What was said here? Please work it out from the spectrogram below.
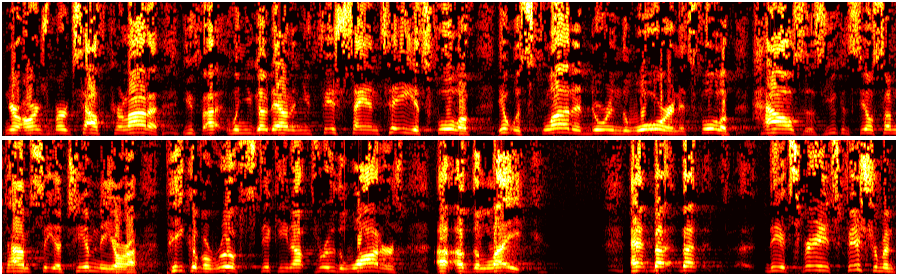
near Orangeburg, South Carolina, you when you go down and you fish Santee, it's full of, it was flooded during the war and it's full of houses. You can still sometimes see a chimney or a peak of a roof sticking up through the waters uh, of the lake. And, but, but the experienced fishermen,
